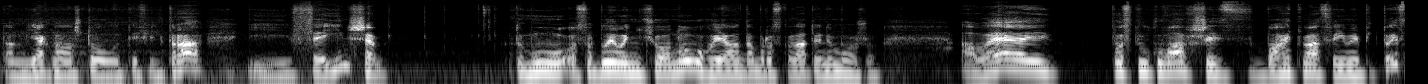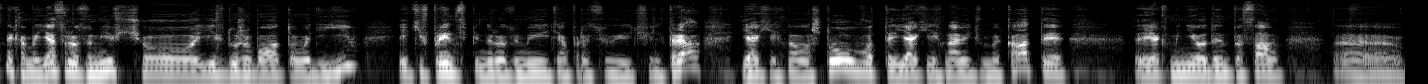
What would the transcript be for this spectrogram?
там як налаштовувати фільтра і все інше. Тому особливо нічого нового я вам там розказати не можу. Але поспілкувавшись з багатьма своїми підписниками, я зрозумів, що є дуже багато водіїв, які в принципі не розуміють, як працюють фільтри, як їх налаштовувати, як їх навіть вмикати. Як мені один писав, е,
